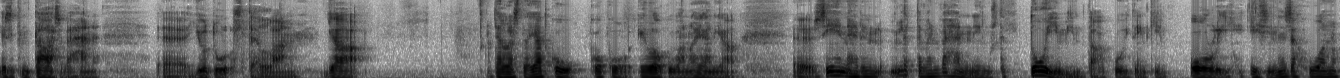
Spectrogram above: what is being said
ja sitten taas vähän jutustellaan. Ja tällaista jatkuu koko elokuvan ajan ja siihen nähden yllättävän vähän niin sitä toimintaa kuitenkin oli. Ei sinänsä huono,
